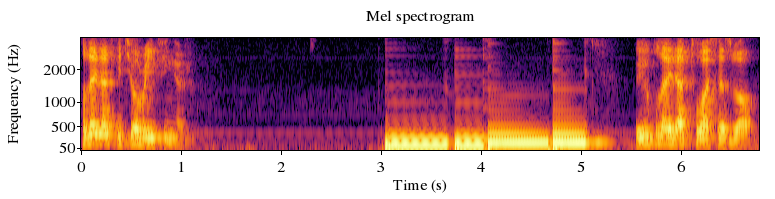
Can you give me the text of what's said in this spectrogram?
Play that with your ring finger. Will play that twice as well.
